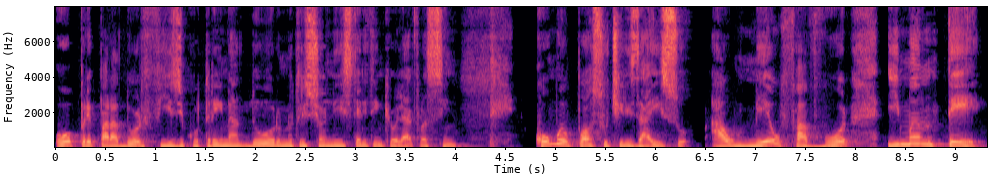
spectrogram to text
o preparador físico, o treinador, o nutricionista, ele tem que olhar e falar assim: como eu posso utilizar isso ao meu favor e manter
